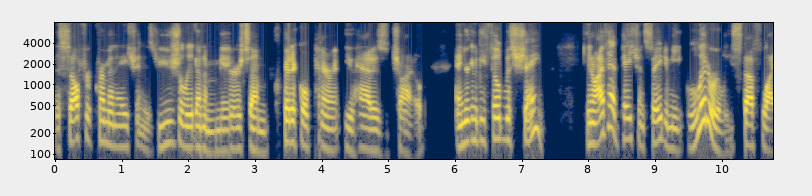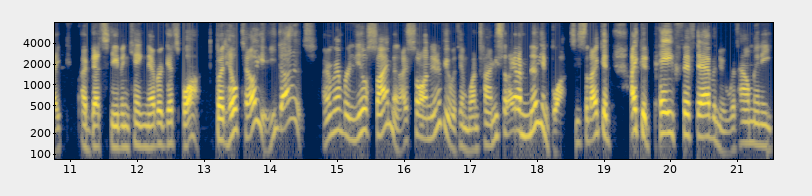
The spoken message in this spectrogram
The self recrimination is usually going to mirror some critical parent you had as a child, and you're going to be filled with shame. You know, I've had patients say to me literally stuff like, I bet Stephen King never gets blocked but he'll tell you he does. I remember Neil Simon. I saw an interview with him one time. He said, "I got a million blocks." He said, "I could I could pay Fifth Avenue with how many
